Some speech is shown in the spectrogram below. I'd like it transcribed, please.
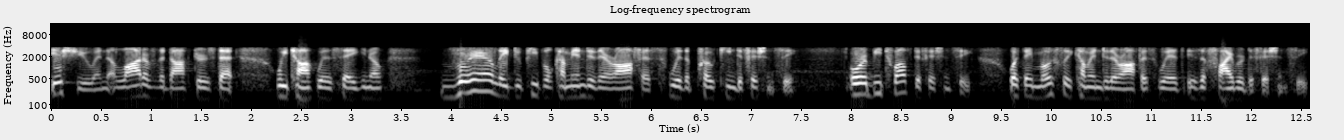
issue, and a lot of the doctors that we talk with say, you know, rarely do people come into their office with a protein deficiency or a B12 deficiency. What they mostly come into their office with is a fiber deficiency.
